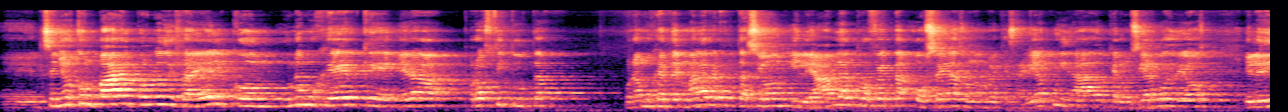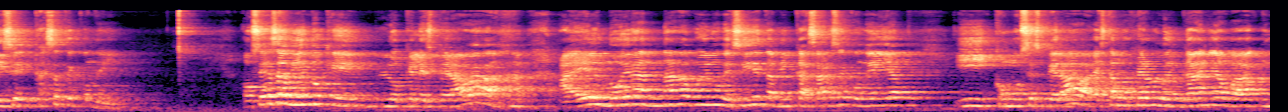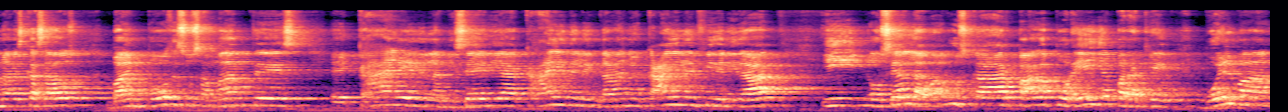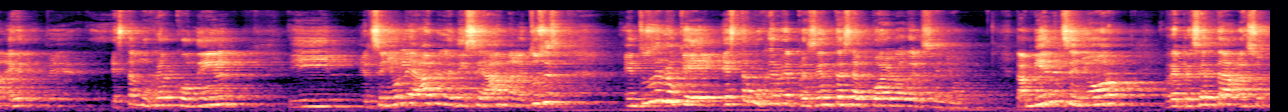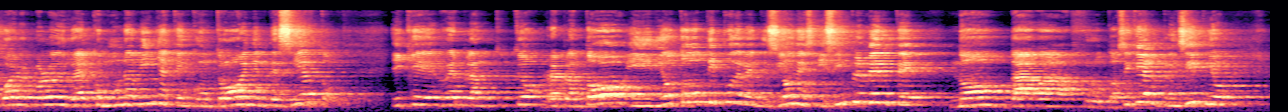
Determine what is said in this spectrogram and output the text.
El Señor compara al pueblo de Israel con una mujer que era prostituta, una mujer de mala reputación y le habla al profeta Oseas, un hombre que se había cuidado, que era un siervo de Dios, y le dice, cásate con ella. Oseas sabiendo que lo que le esperaba a él no era nada bueno, decide también casarse con ella y como se esperaba, esta mujer lo engaña, va, una vez casados, va en pos de sus amantes, eh, cae en la miseria, cae en el engaño, cae en la infidelidad y o sea, la va a buscar, paga por ella para que vuelva eh, esta mujer con él y el Señor le habla le dice, ámala. Entonces, entonces lo que esta mujer representa es el pueblo del Señor. También el Señor representa a su pueblo, el pueblo de Israel, como una viña que encontró en el desierto y que replantó, y dio todo tipo de bendiciones y simplemente no daba fruto. Así que al principio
